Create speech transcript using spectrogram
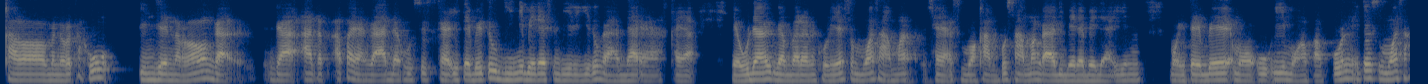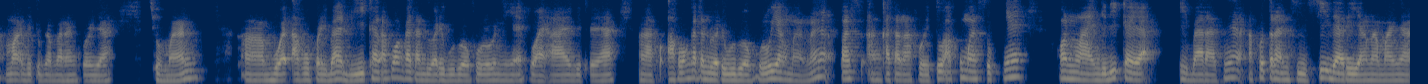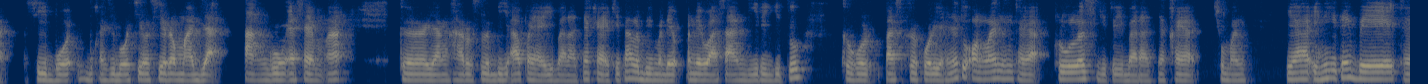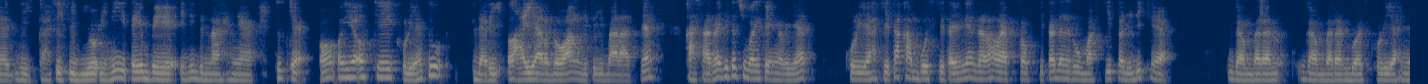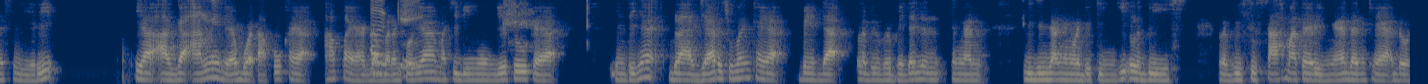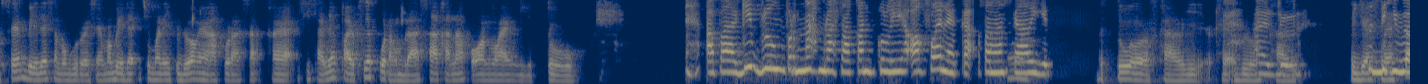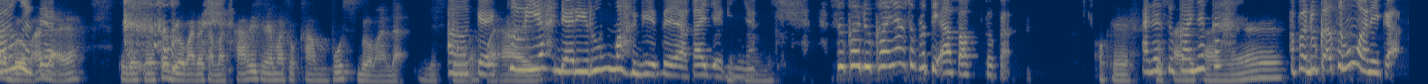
kalau menurut aku in general nggak nggak ada apa ya nggak ada khusus kayak ITB tuh gini beda sendiri gitu nggak ada ya. Kayak ya udah gambaran kuliah semua sama kayak semua kampus sama nggak dibeda-bedain. Mau ITB mau UI mau apa pun itu semua sama gitu gambaran kuliah. Cuman eh, buat aku pribadi kan aku angkatan 2020 nih FYI gitu ya. Nah, aku, aku angkatan 2020 yang mana pas angkatan aku itu aku masuknya online. Jadi kayak ibaratnya aku transisi dari yang namanya si bo, bukan si bocil si remaja tanggung SMA ke yang harus lebih apa ya ibaratnya kayak kita lebih pendewasaan diri gitu ke pas ke kuliahnya tuh online dan kayak clueless gitu ibaratnya kayak cuman ya ini ITB kayak dikasih video ini ITB ini denahnya terus kayak oh, oh ya oke. Kuliah tuh dari layar doang gitu ibaratnya. Kasarnya kita cuman kayak ngelihat kuliah kita kampus kita ini adalah laptop kita dan rumah kita. Jadi kayak gambaran gambaran buat kuliahnya sendiri ya agak aneh ya buat aku kayak apa ya gambaran Oke. kuliah masih bingung gitu kayak intinya belajar cuman kayak beda lebih berbeda dan dengan di jenjang yang lebih tinggi lebih lebih susah materinya dan kayak dosen beda sama guru SMA beda cuman itu doang yang aku rasa kayak sisanya vibes-nya kurang berasa karena aku online gitu Apalagi belum pernah merasakan kuliah offline ya Kak, sama oh sekali gitu. betul sekali kayak belum Aduh, sekali tiga sedih semester belum banget ya. ada ya tiga semester belum ada sama sekali saya masuk kampus belum ada gitu Oke, FYI kuliah dari rumah gitu ya Kak jadinya. Mm-mm. Suka dukanya seperti apa tuh Kak? Oke, Ada suka sukanya kah? Apa duka semua nih Kak?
